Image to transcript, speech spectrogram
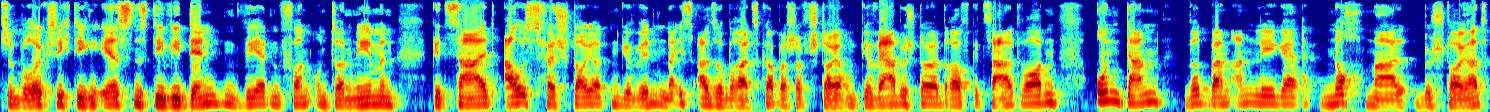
zu berücksichtigen. Erstens, Dividenden werden von Unternehmen gezahlt aus versteuerten Gewinnen. Da ist also bereits Körperschaftssteuer und Gewerbesteuer drauf gezahlt worden. Und dann wird beim Anleger nochmal besteuert.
